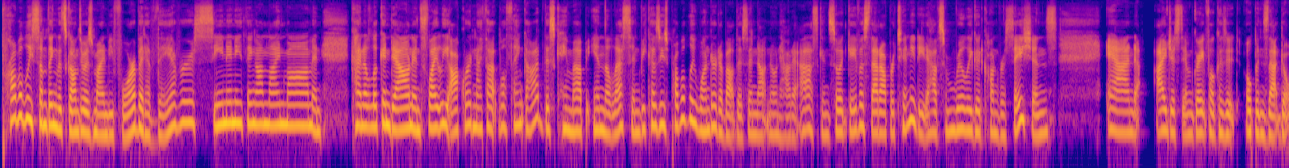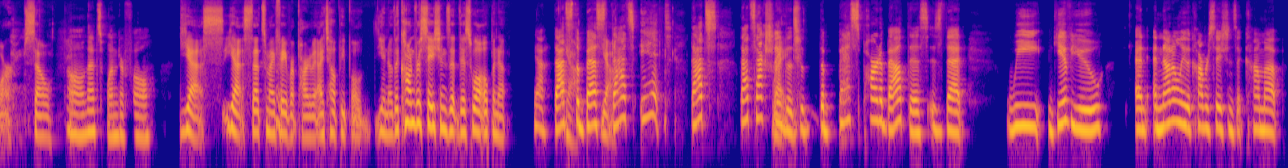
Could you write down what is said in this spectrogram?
probably something that's gone through his mind before, but have they ever seen anything online, mom? And kind of looking down and slightly awkward. And I thought, well, thank God this came up in the lesson because he's probably wondered about this and not known how to ask. And so it gave us that opportunity to have some really good conversations. And I just am grateful because it opens that door. So, Oh, that's wonderful. yes, yes, that's my favorite part of it. I tell people, you know, the conversations that this will open up. Yeah, that's Yeah, the best. yeah. That's it. That's that's actually the, Right. the the best part about this is that we give you and and not only the conversations that come up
